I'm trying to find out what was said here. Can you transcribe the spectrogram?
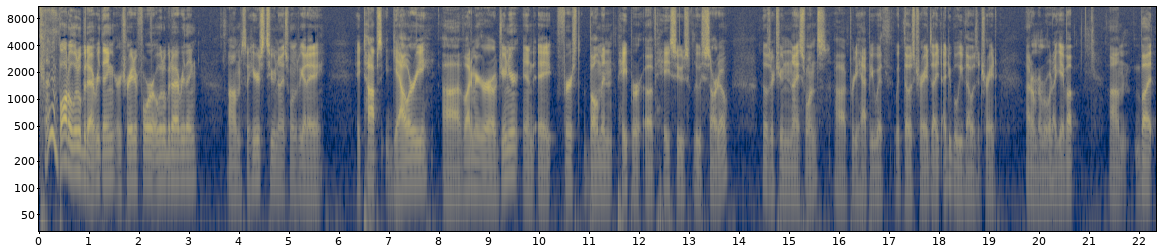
kind of bought a little bit of everything or traded for a little bit of everything. Um, so here's two nice ones. We got a a Topps Gallery uh, Vladimir Guerrero Jr. and a first Bowman paper of Jesus Luzardo. Those are two nice ones. Uh, pretty happy with, with those trades. I, I do believe that was a trade. I don't remember what I gave up. Um, but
